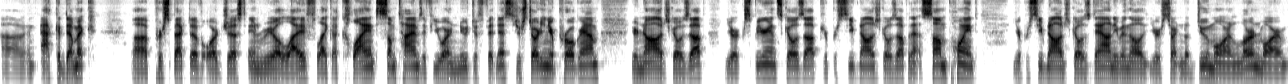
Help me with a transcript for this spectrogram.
uh, an academic uh, perspective or just in real life like a client sometimes if you are new to fitness you're starting your program your knowledge goes up your experience goes up your perceived knowledge goes up and at some point your perceived knowledge goes down even though you're starting to do more and learn more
